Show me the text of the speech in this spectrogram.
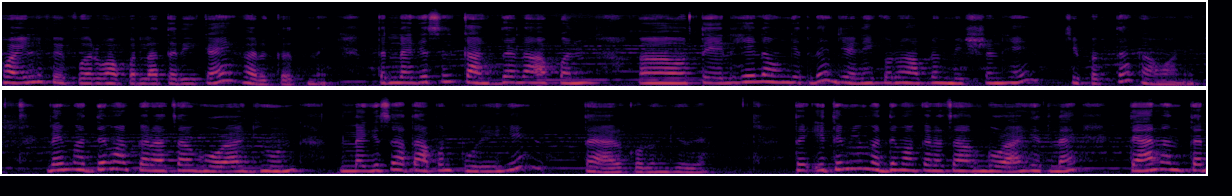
फॉईल पेपर वापरला तरी काही हरकत नाही. तर लगेचच कागदाला आपण तेल हे लावून घेतलं जेणेकरून आपलं मिश्रण हे चिपकता कामा नये लय मध्यम आकाराचा गोळा घेऊन लगेच आता आपण पुरीही तयार करून घेऊया. तर इथे मी मध्यम आकाराचा गोळा घेतला आहे त्यानंतर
